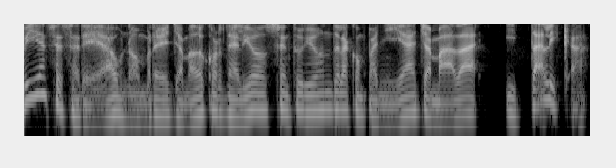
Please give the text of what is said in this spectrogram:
había en Cesarea un hombre llamado Cornelio, centurión de la compañía llamada Itálica,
